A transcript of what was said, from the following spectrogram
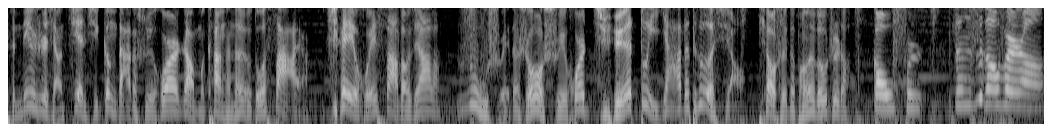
肯定是想溅起更大的水花，让我们看看它有多飒呀。这回飒到家了，入水的时候水花绝对压得特小。跳水的朋友都知道，高分儿。真是高分啊！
